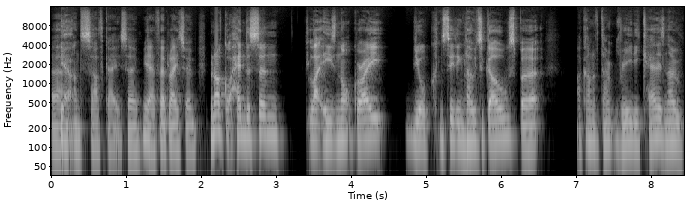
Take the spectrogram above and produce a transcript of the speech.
uh, Yeah. under Southgate. So yeah, fair play to him. I mean, I've got Henderson like he's not great. You're conceding loads of goals, but I kind of don't really care. There's no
